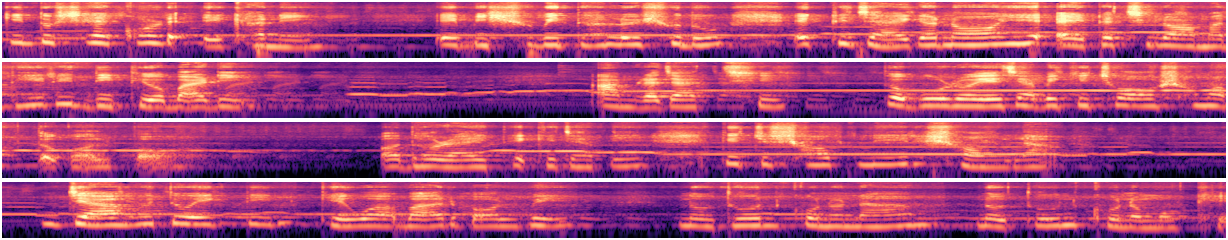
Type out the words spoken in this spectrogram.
কিন্তু শেখর এখানেই। এই বিশ্ববিদ্যালয় শুধু একটি জায়গা নয়, এটা ছিল আমাদের দ্বিতীয় বাড়ি। আমরা যাচ্ছি। তবু রয়ে যাবে কিছু অসমাপ্ত গল্প। অধরায় থেকে যাবে কিছু স্বপ্নের সংলাপ। যা হয়তো একদিন কেউ আবার বলবে, নতুন কোনো নাম, নতুন কোনো মুখে।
